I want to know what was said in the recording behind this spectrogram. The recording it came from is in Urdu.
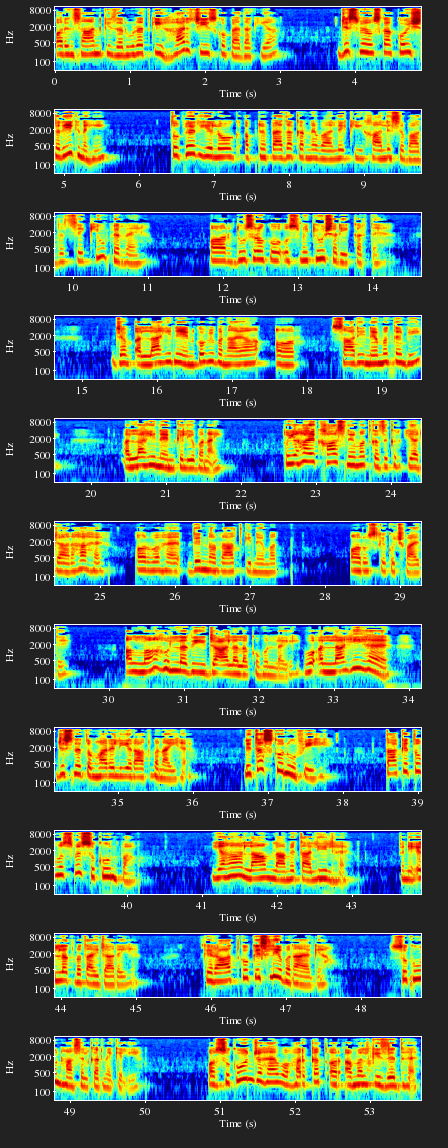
اور انسان کی ضرورت کی ہر چیز کو پیدا کیا، جس میں اس کا کوئی شریک نہیں، تو پھر یہ لوگ اپنے پیدا کرنے والے کی خالص عبادت سے کیوں پھر رہے ہیں؟ اور دوسروں کو اس میں کیوں شریک کرتے ہیں؟ جب اللہ ہی نے ان کو بھی بنایا اور ساری نعمتیں بھی اللہ ہی نے ان کے لیے بنائی۔ تو یہاں ایک خاص نعمت کا ذکر کیا جا رہا ہے، اور وہ ہے دن اور رات کی نعمت اور اس کے کچھ فائدے۔ اللہ الدی جا الکم اللہ وہ اللہ ہی ہے جس نے تمہارے لیے رات بنائی ہے۔ لتس کو نوفی ہی تاکہ تم اس میں سکون پاؤ۔ یہاں لام لام تعلیل ہے یعنی علت بتائی جا رہی ہے کہ رات کو کس لیے بنایا گیا، سکون حاصل کرنے کے لیے۔ اور سکون جو ہے وہ حرکت اور عمل کی ضد ہے۔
